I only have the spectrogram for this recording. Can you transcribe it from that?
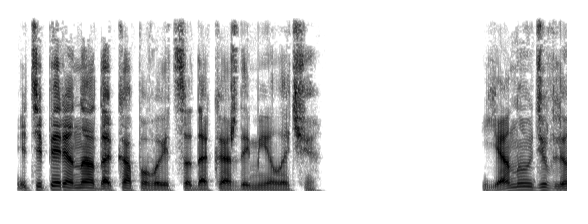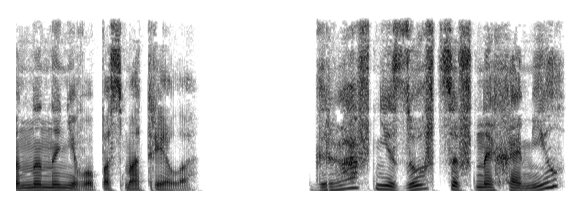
и теперь она докапывается до каждой мелочи». Яна удивленно на него посмотрела. «Граф Низовцев нахамил?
